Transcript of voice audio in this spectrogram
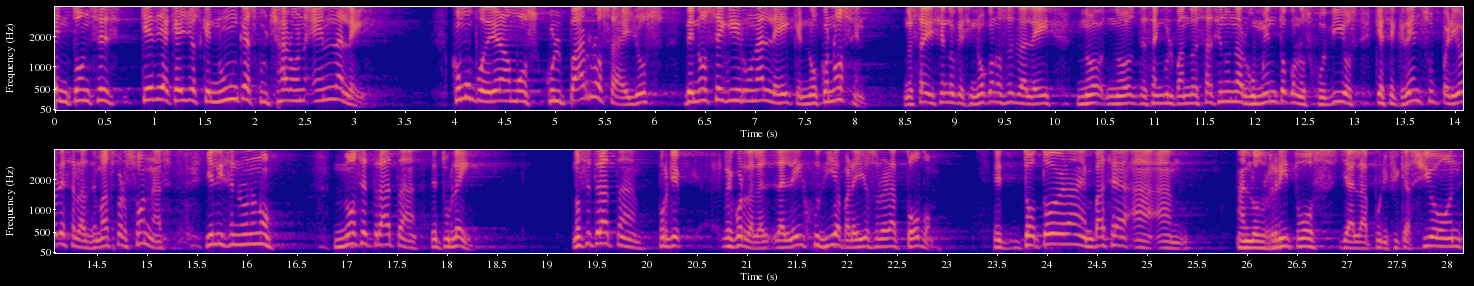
entonces, ¿qué de aquellos que nunca escucharon en la ley? ¿Cómo podríamos culparlos a ellos de no seguir una ley que no conocen? No está diciendo que si no conoces la ley no, no te está inculpando, está haciendo un argumento con los judíos que se creen superiores a las demás personas. Y él dice, no, no, no, no se trata de tu ley. No se trata, porque recuerda, la, ley judía para ellos solo era todo. Eh, todo, era en base a los ritos y a la purificación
